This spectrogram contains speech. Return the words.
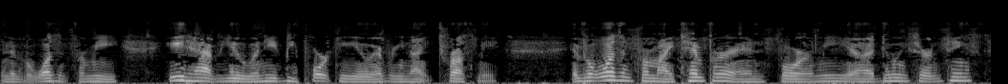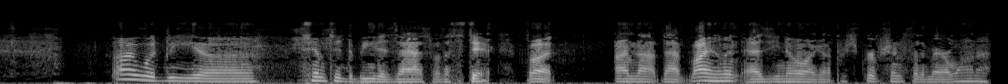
and if it wasn't for me, he'd have you and he'd be porking you every night. Trust me. If it wasn't for my temper and for me uh, doing certain things, I would be uh, tempted to beat his ass with a stick. But I'm not that violent. As you know, I got a prescription for the marijuana.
